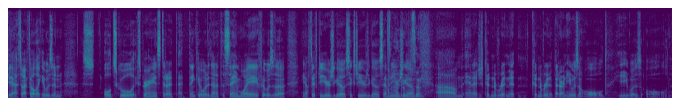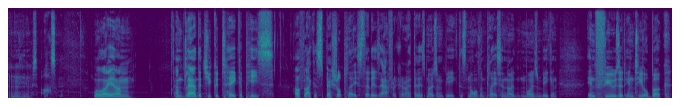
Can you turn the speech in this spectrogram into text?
yeah, so I felt like it was an s- old school experience. Did I, I think I would have done it the same way if it was uh, you know 50 years ago, 60 years ago, 70 years ago? 100%. Um, and I just couldn't have written it. Couldn't have written it better. And he was old. He was old. Mhm. It was awesome. Well, I um, I'm glad that you could take a piece of like a special place that is Africa, right? That is Mozambique, this northern place in Mo- Mozambique, and infuse it into your book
